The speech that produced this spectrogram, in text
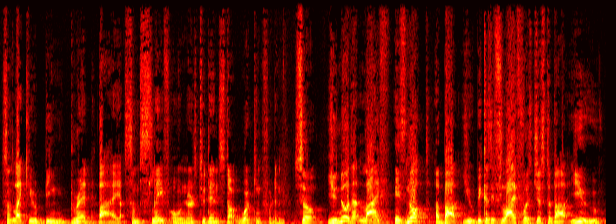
It's not like you're being bred by some slave owner to then start working for them. So you know that life is not about you because if life was just about you,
